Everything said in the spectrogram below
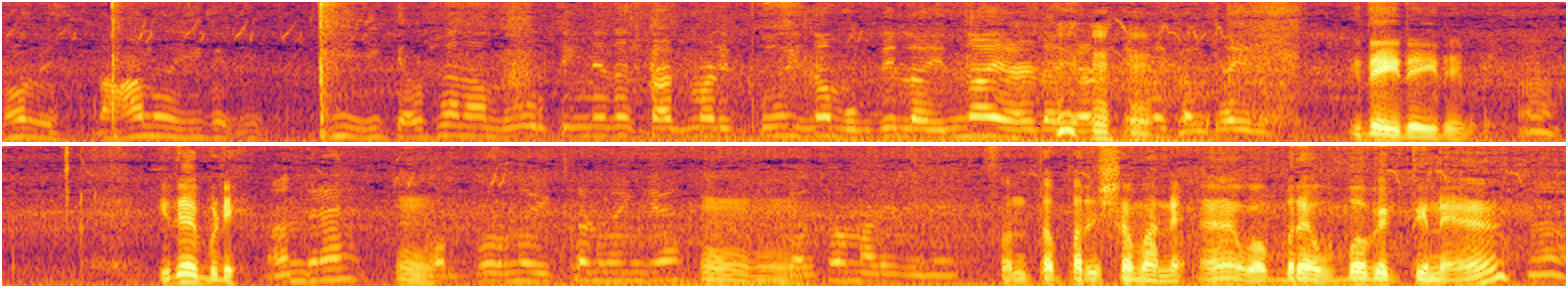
ನೋಡ್ರಿ ನಾನು ಈಗ ಈ- ಈ ನಾ ಮೂರು ತಿಂಗಳಿಂದ ಸ್ಟಾರ್ಟ್ ಮಾಡಿದ್ದು ಇನ್ನೂ ಮುಗ್ದಿಲ್ಲ ಇನ್ನ ಎರಡು ಎರಡು ತಿಂಗಳ ಕೆಲಸ ಇದೆ. ಇದೆ ಇದೆ ಇದೆ ಬಿಡಿ. ಹ್ಮ್. ಇದೆ ಬಿಡಿ. ಅಂದ್ರೆ ಒಬ್ಬರನ್ನು ಇಕ್ಕಂಡಂಗೆ ಕೆಲಸ ಮಾಡಿದೀನಿ ಸ್ವಂತ ಪರಿಶ್ರಮನೆ ಒಬ್ಬರೇ ಒಬ್ರೇ ಒಬ್ಬ ವ್ಯಕ್ತಿನೇ ಹ್ಮ್.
